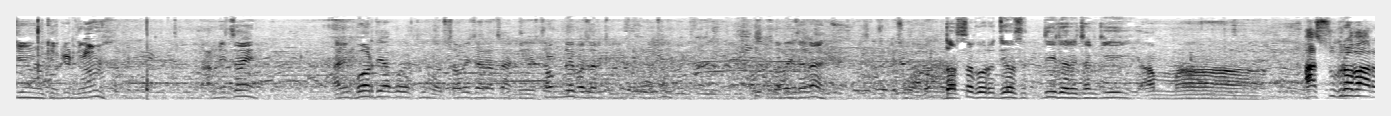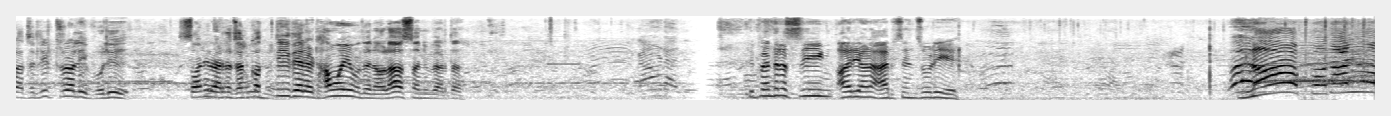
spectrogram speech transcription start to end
टिम क्रिकेट ग्राउन्ड? हामी चाहिँ हामी बर्दियाको टिमहरू सबैजना चाहिँ हामी सँगै बसेर क्रिकेट सबैजना। दर्शकहरू जे यति धेरै छन् कि आम्मा। आज शुक्रबार चाहिँ लिटरली भोलि शनिबार त झन् कति धेरै ठाउँै हुँदैन होला शनिबार त। Dipendra Singh Haryana half century. ल बधाई हो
